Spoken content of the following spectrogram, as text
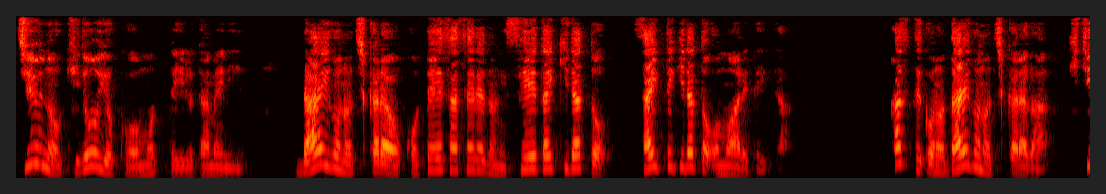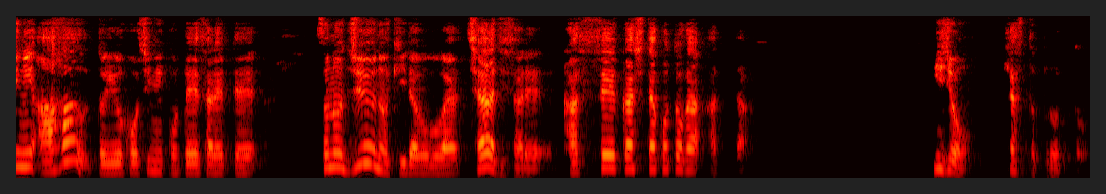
銃の機動翼を持っているために、第五の力を固定させるのに最適だと、最適だと思われていた。かつてこの第五の力が基地にアハウという星に固定されて、その銃のキダゴがチャージされ、活性化したことがあった。以上、キャストプロット。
